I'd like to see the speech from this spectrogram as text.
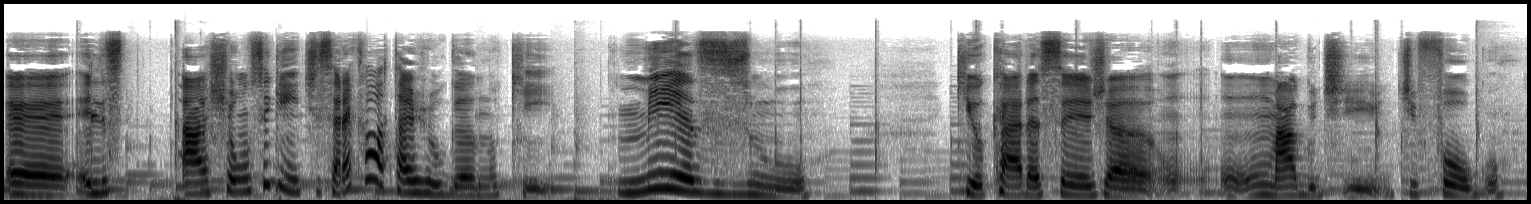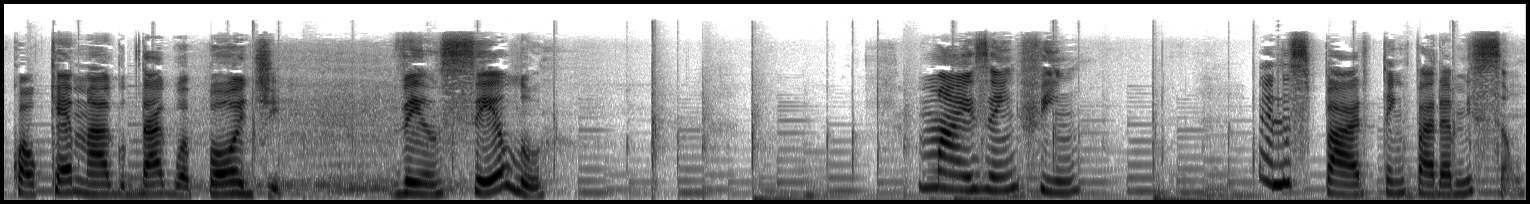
é, eles acham o seguinte: será que ela tá julgando que, mesmo que o cara seja um, um mago de, de fogo, qualquer mago d'água pode vencê-lo? Mas enfim, eles partem para a missão.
